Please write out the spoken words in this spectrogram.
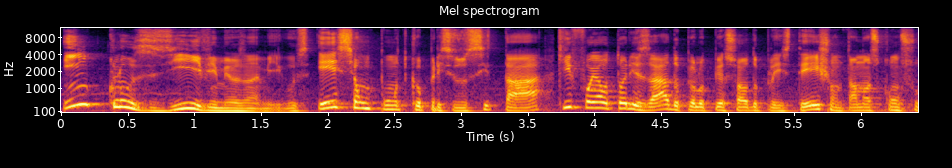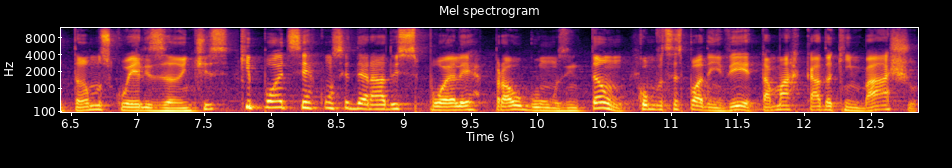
Inclusive, meus amigos, esse é um ponto que eu preciso citar, que foi autorizado pelo pessoal do Playstation, tá? Nós consultamos com eles antes, que pode ser considerado spoiler para alguns. Então, como vocês podem ver, tá marcado aqui embaixo,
